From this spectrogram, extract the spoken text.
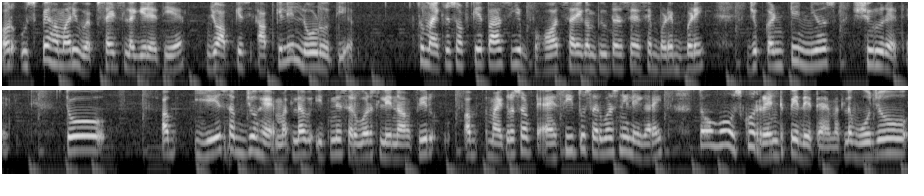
और उस पर हमारी वेबसाइट्स लगी रहती है, जो आपके आपके लिए लोड होती है। तो माइक्रोसॉफ्ट के पास ये बहुत सारे कंप्यूटर्स हैं, ऐसे बड़े बड़े जो कंटिन्यूस शुरू रहते हैं। तो अब ये सब जो है मतलब इतने सर्वर्स लेना, फिर अब माइक्रोसॉफ्ट ऐसे तो सर्वर्स नहीं लेगा राइट तो वो उसको रेंट पे देता है। मतलब वो जो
